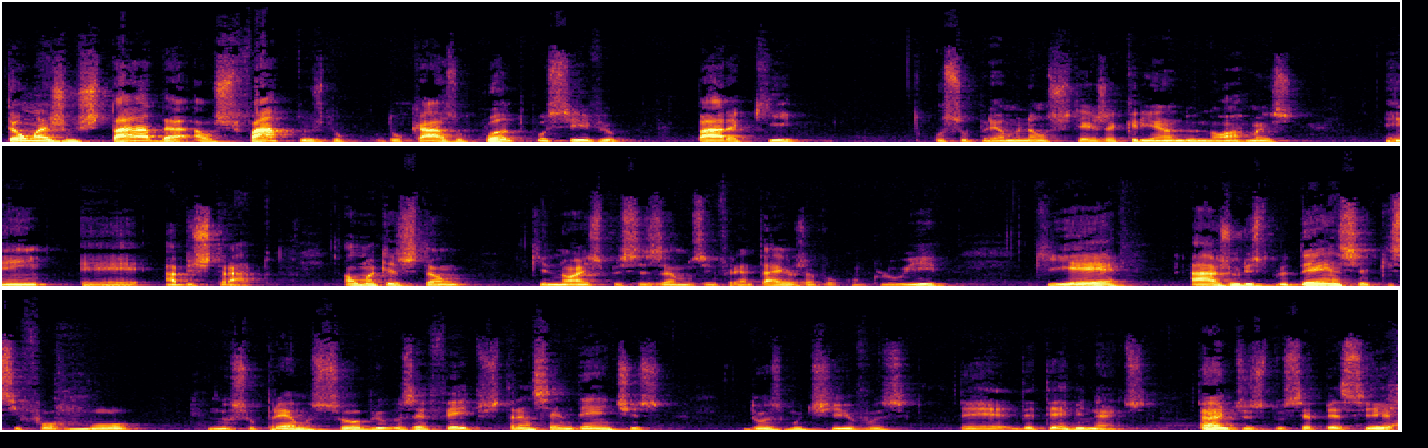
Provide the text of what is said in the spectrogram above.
tão ajustada aos fatos do, do caso quanto possível para que o Supremo não esteja criando normas em é, abstrato. Há uma questão que nós precisamos enfrentar, eu já vou concluir, que é a jurisprudência que se formou no Supremo sobre os efeitos transcendentes dos motivos é, determinantes. Antes do CPC,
